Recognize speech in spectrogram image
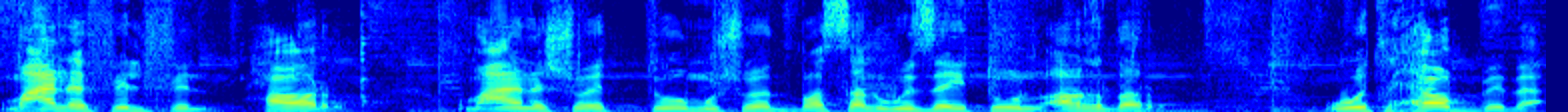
ومعانا فلفل حار ومعانا شوية توم وشوية بصل وزيتون أخضر. وتحب بقى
